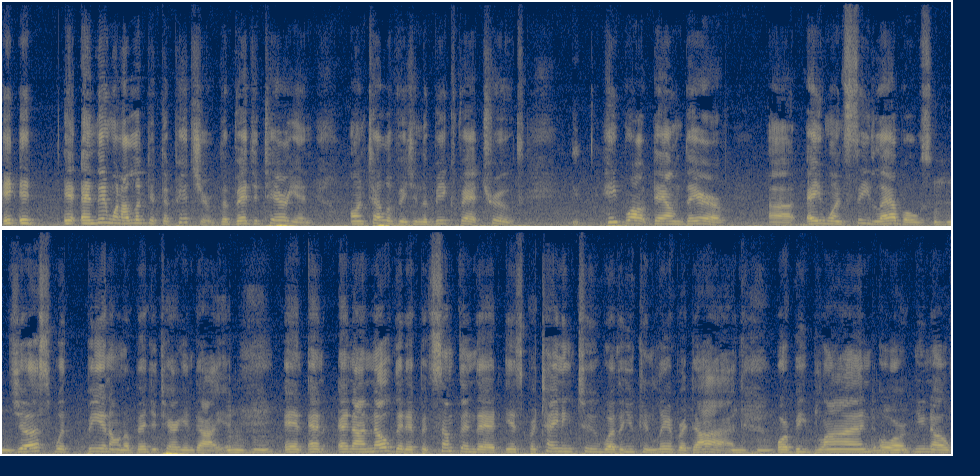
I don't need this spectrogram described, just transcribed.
It, it, it, and then when I looked at the picture, the vegetarian on television, the Big Fat Truth, he brought down their uh, A1C levels just with being on a vegetarian diet. And, and, and I know that if it's something that is pertaining to whether you can live or die or be blind or, you know,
